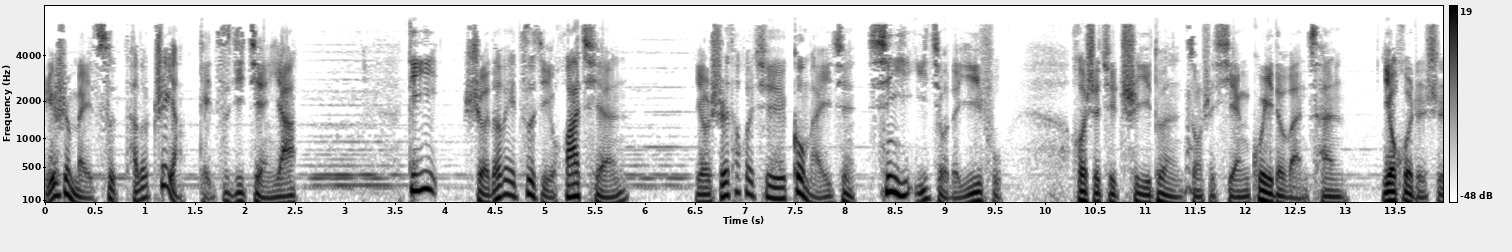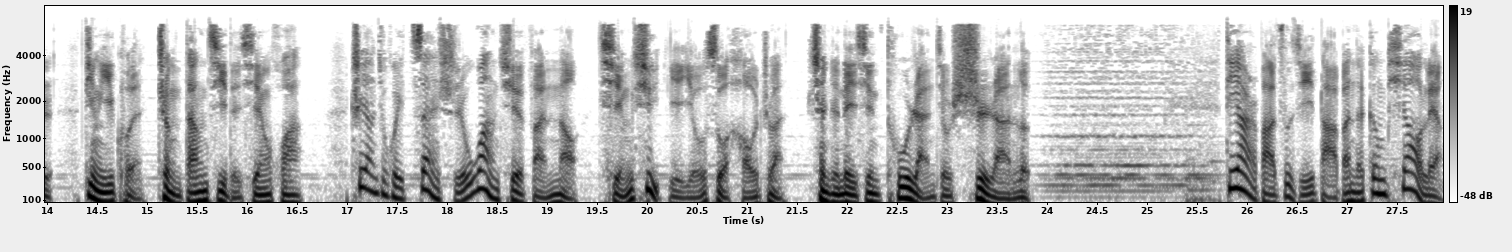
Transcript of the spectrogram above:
于是每次他都这样给自己减压：第一，舍得为自己花钱，有时他会去购买一件心仪已久的衣服，或是去吃一顿总是嫌贵的晚餐。又或者是订一捆正当季的鲜花，这样就会暂时忘却烦恼，情绪也有所好转，甚至内心突然就释然了。第二，把自己打扮得更漂亮。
